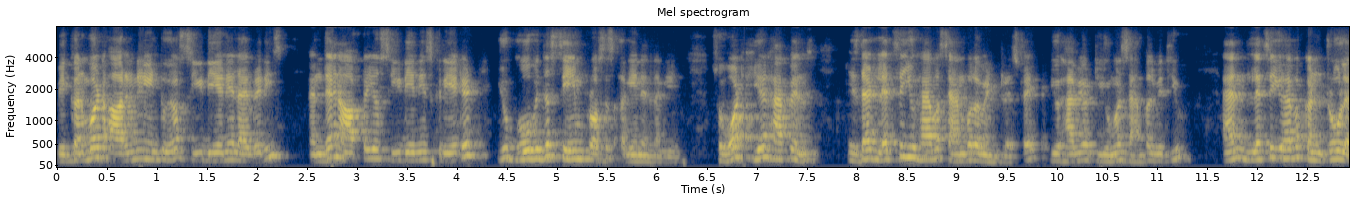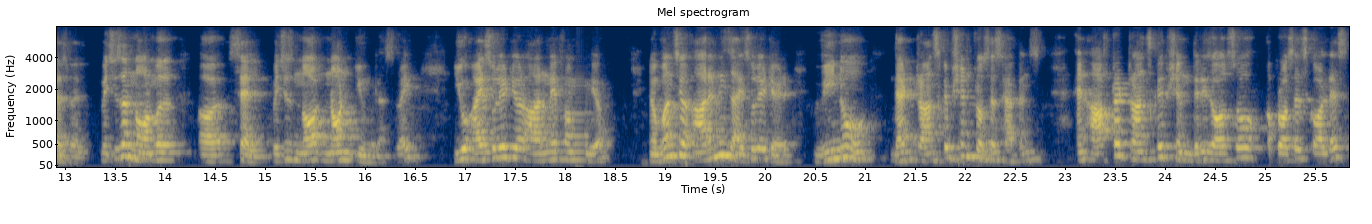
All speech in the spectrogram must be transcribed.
We convert RNA into your cDNA libraries. And then after your cDNA is created, you go with the same process again and again. So what here happens is that let's say you have a sample of interest, right? You have your tumor sample with you and let's say you have a control as well which is a normal uh, cell which is not non-tumorous right? You isolate your rna from here. Now once your rna is isolated we know that transcription process happens. And after transcription there is also a process called as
